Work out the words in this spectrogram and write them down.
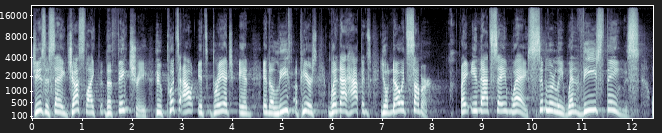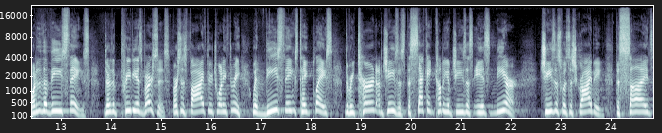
Jesus is saying, just like the fig tree who puts out its branch and, and the leaf appears, when that happens, you'll know it's summer. Right? In that same way, similarly, when these things, what are the these things? They're the previous verses, verses 5 through 23. When these things take place, the return of Jesus, the second coming of Jesus, is near. Jesus was describing the signs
